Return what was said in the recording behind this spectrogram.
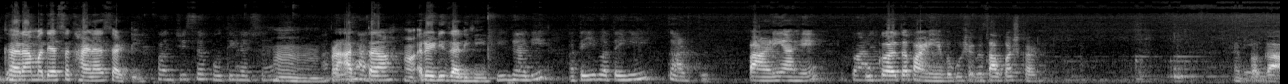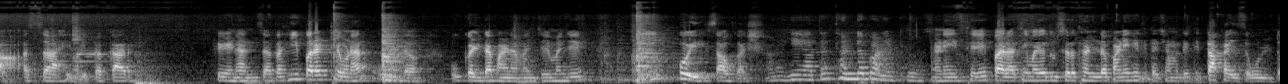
घरामध्ये असं खाण्यासाठी. पंचवीस होतील अशा. पण आता रेडी झाली ही. ही झाली. आता ही आता ही काढते. पाणी आहे. पाणी. उकळतं पाणी आहे बघू शकता. सावकाश काढ. बघा असं आहे ते प्रकार. फेण्यांचा आता ही परत ठेवणार उलट. उकळत्या पाण्या म्हणजे म्हणजे होईल सावकाश. आणि हे आता थंड पाण्यात ठेवायचं. आणि इथे परातीमध्ये दुसरं थंड पाणी घेतलं त्याच्यामध्ये ते टाकायचं उलट.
